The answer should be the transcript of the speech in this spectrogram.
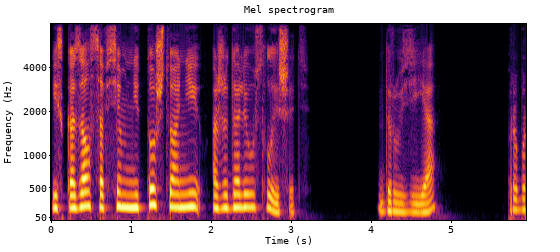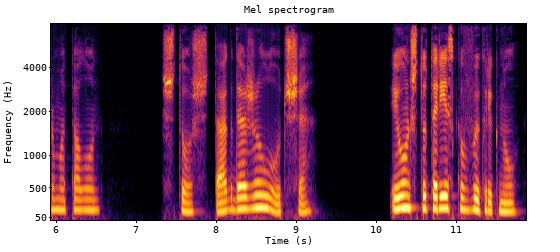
и сказал совсем не то, что они ожидали услышать. «Друзья?» — пробормотал он. «Что ж, так даже лучше». И он что-то резко выкрикнул —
